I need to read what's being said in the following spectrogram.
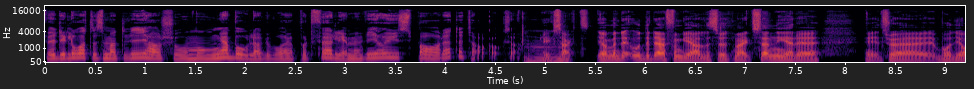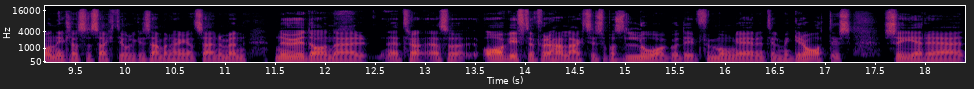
För det låter som att vi har så många bolag i våra portföljer, men vi har ju sparat ett tag också. Mm. Exakt. Ja, men det, och det där fungerar alldeles utmärkt. Sen är det, eh, tror jag både jag och Niklas har sagt i olika sammanhang att så här, men nu idag när, när alltså, avgiften för att handla aktier är så pass låg och det, för många är den till och med gratis, så är det,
